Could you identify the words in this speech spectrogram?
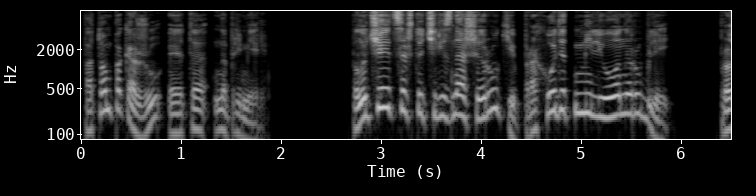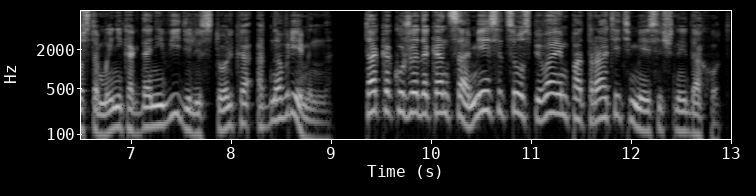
Потом покажу это на примере. Получается, что через наши руки проходят миллионы рублей. Просто мы никогда не видели столько одновременно, так как уже до конца месяца успеваем потратить месячный доход.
